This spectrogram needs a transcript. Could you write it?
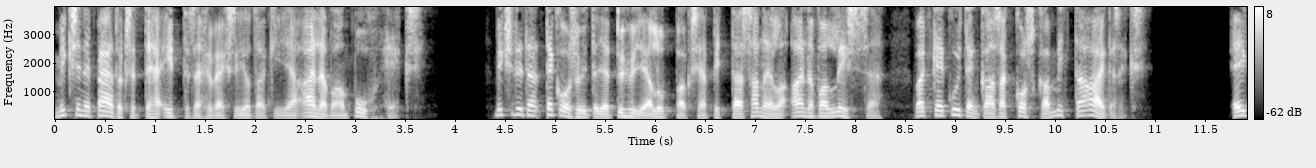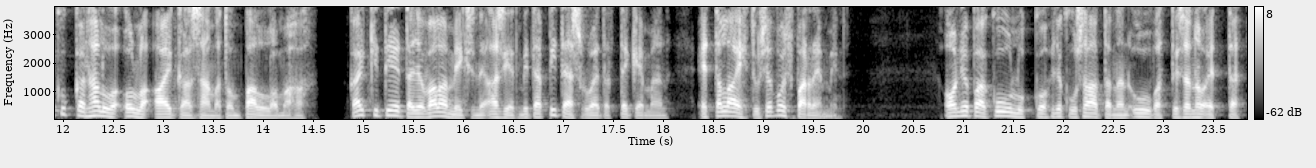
Miksi ne päätökset tehdä itsensä hyväksi jotakin jää aina vaan puheeksi? Miksi niitä tekosyitä ja tyhjiä luppauksia pitää sanella aina vaan lisää, vaikka ei kuitenkaan saa koskaan mitään aikaiseksi? Ei kukaan halua olla aikaansaamaton pallomaha, kaikki tietää jo valmiiksi ne asiat, mitä pitäisi ruveta tekemään, että laihtuisi ja voisi paremmin. On jopa kuullutko joku saatanan uuvatti sano, että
